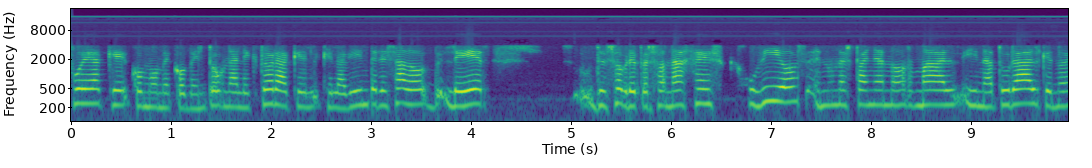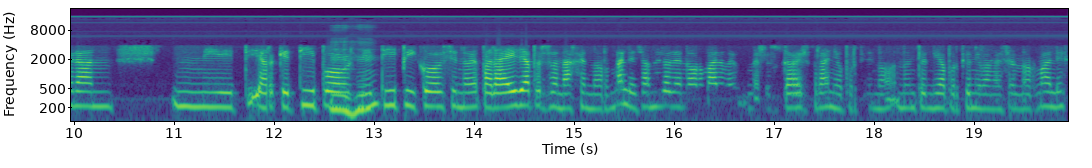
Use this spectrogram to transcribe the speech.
fue a que, como me comentó una lectora que, que le había interesado leer sobre personajes judíos en una España normal y natural que no eran ni arquetipos ni típicos, sino para ella personajes normales. A mí lo de normal me, resultaba extraño porque no, no entendía por qué no iban a ser normales,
